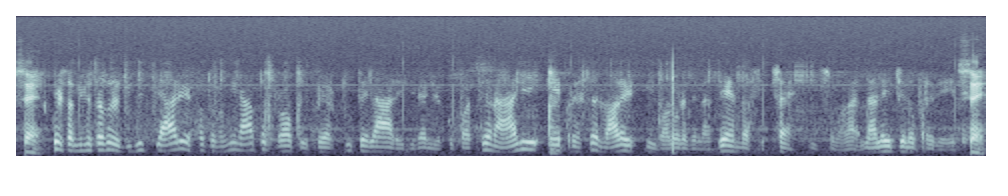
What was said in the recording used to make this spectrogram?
sì. Questo amministratore giudiziario è stato nominato proprio per tutelare i livelli occupazionali e preservare il valore dell'azienda se c'è, insomma la, la legge lo prevede. Sì.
